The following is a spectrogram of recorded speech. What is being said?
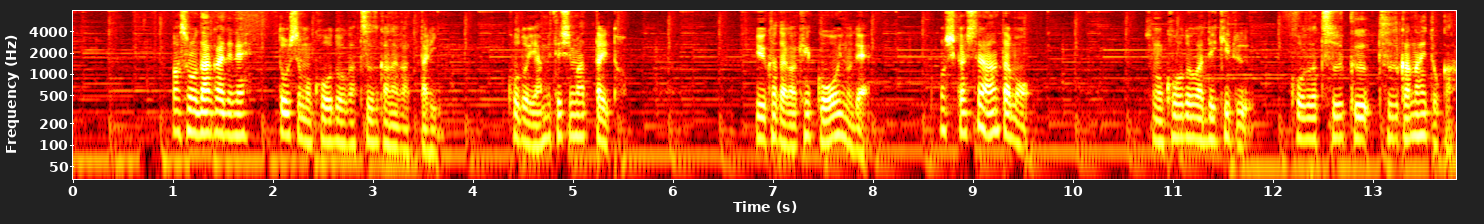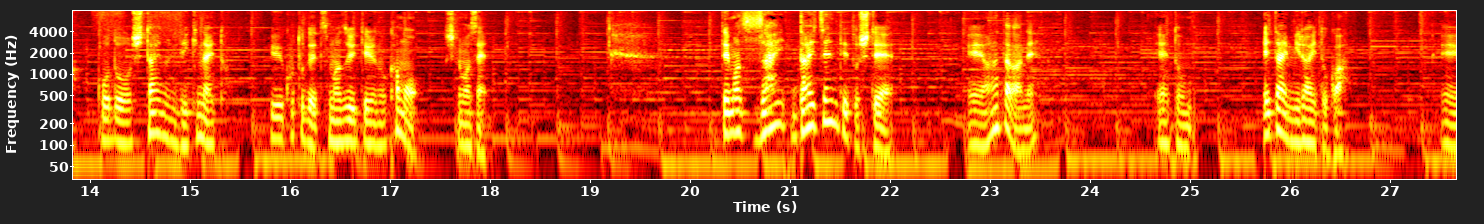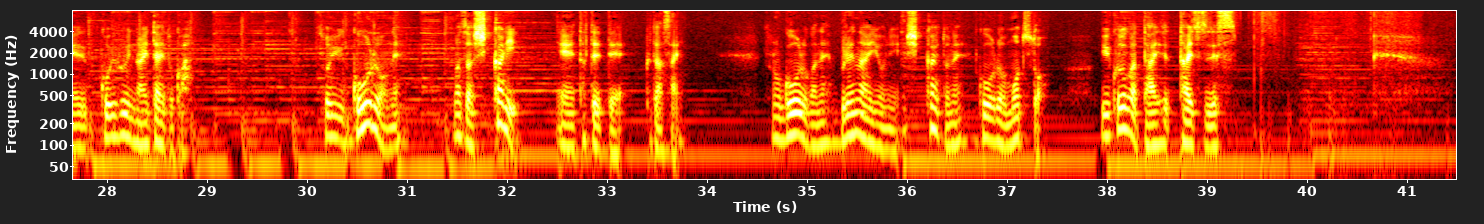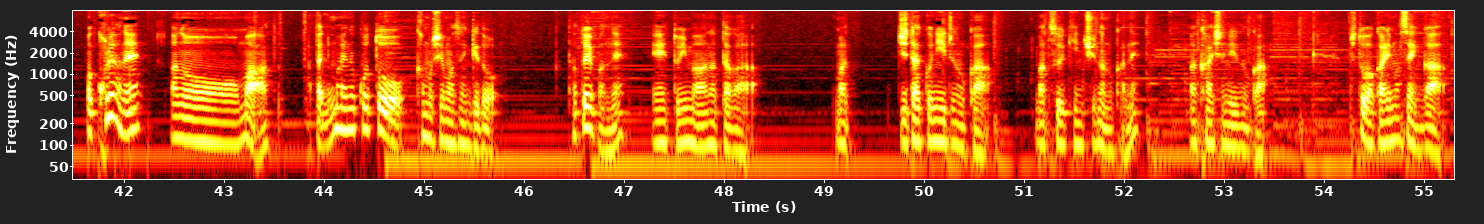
まあ、その段階でねどうしても行動が続かなかったり行動をやめてしまったりという方が結構多いのでもしかしたらあなたもその行動ができる行動が続く続かないとか行動をしたいのにできないということでつまずいているのかもしれません。でまず大前提として、えーあなたがねえっ、と得たい未来とか、えーこういう風になりたいとかそういうゴールをねまずはしっかり、え立ててくださいそのゴールがね、ぶれないようにしっかりとね、ゴールを持つということが大大切です。まあ、これはね、あのーまあ、当たり前のことかもしれませんけど、例えばね、えっ、と、今あなたが、まあ、自宅にいるのか、まあ、通勤中なのかね、まあ、会社にいるのか、ちょっとわかりませんが、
